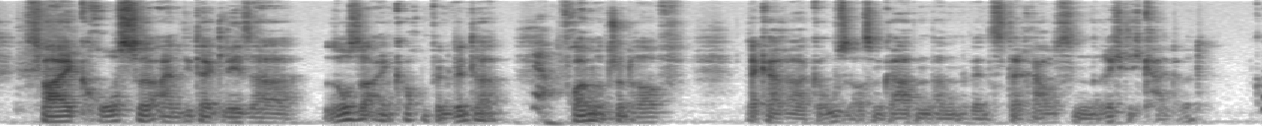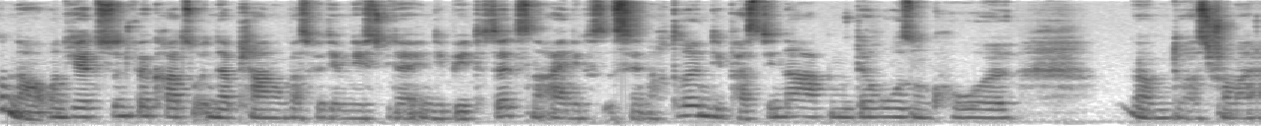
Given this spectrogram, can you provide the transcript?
zwei große 1 Liter Gläser Soße einkochen für den Winter. Ja. Freuen wir uns schon drauf leckerer Gruß aus dem Garten dann, wenn es draußen richtig kalt wird. Genau, und jetzt sind wir gerade so in der Planung, was wir demnächst wieder in die Beete setzen. Einiges ist ja noch drin, die Pastinaken, der Rosenkohl, Ähm, du hast schon mal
